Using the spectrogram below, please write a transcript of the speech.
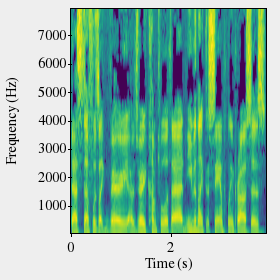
that stuff was like very i was very comfortable with that. And even like the sampling process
